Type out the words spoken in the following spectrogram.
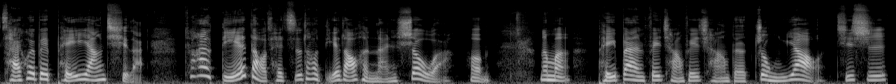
才会被培养起来。就还要跌倒才知道跌倒很难受啊！嗯，那么陪伴非常非常的重要。其实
